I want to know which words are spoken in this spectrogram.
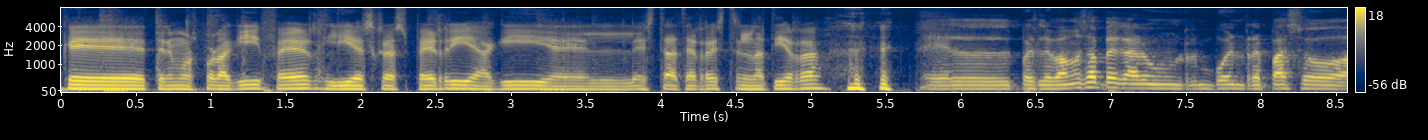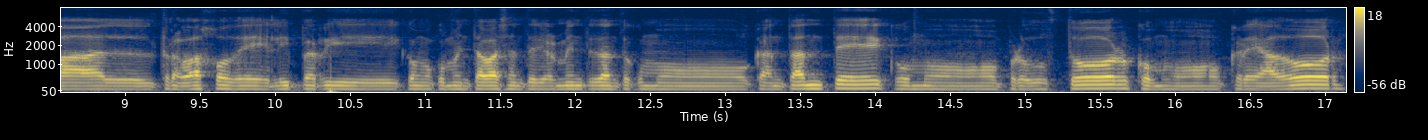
que tenemos por aquí, Fer, Lee Scratch Perry, aquí el extraterrestre en la Tierra. El- pues le vamos a pegar un buen repaso al trabajo de Lee Perry, como comentabas anteriormente, tanto como cantante, como productor, como creador,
